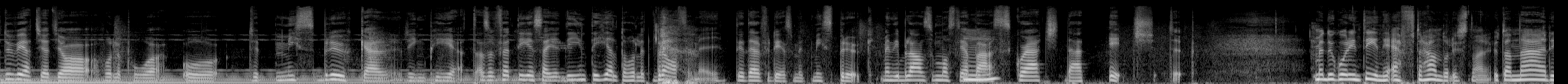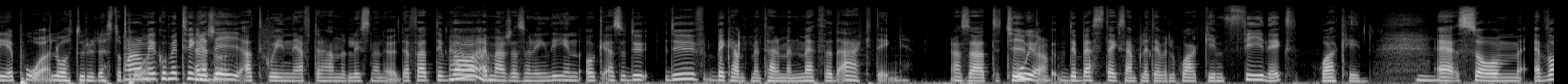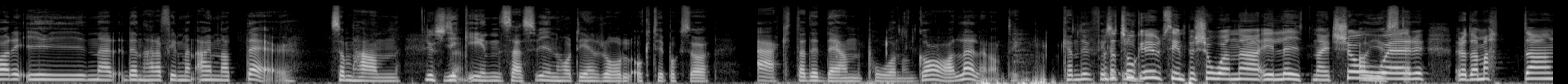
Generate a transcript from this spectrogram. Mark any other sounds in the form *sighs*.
Du vet ju att jag håller på och typ missbrukar Ring P1. Alltså för att det är så här, det är inte helt och hållet bra för mig. Det är därför det är som ett missbruk. Men ibland så måste jag Mm. bara scratch that itch, typ. Men du går inte in i efterhand och lyssnar, utan när det är på låter du det stå på. Ja, men jag kommer tvinga dig att gå in i efterhand och lyssna nu. Därför att det var Ah. en människa som ringde in och alltså du, du är bekant med termen method acting. Alltså att typ, Oh ja. det bästa exemplet är väl Joaquin Phoenix. Joaquin. Mm. Eh, som var det i när den här filmen I'm not there. Som han gick in så här svinhårt i en roll och typ också äktade den på någon gala eller någonting. Kan du Men fylla så tog in? ut sin persona i late night shower, röda mattan.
